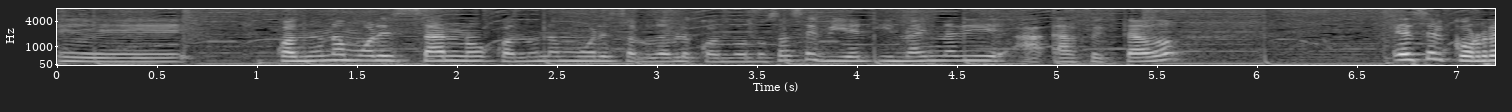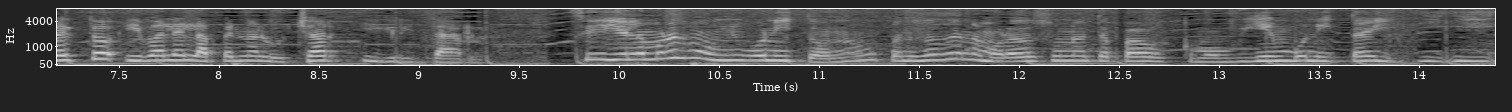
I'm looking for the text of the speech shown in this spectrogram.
eh, cuando un amor es sano, cuando un amor es saludable, cuando nos hace bien y no hay nadie afectado, es el correcto y vale la pena luchar y gritarlo. Sí, y el amor es muy bonito, ¿no? Cuando estás enamorado es una etapa como bien bonita y, y, y,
